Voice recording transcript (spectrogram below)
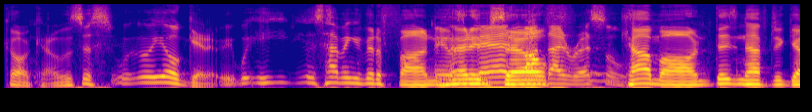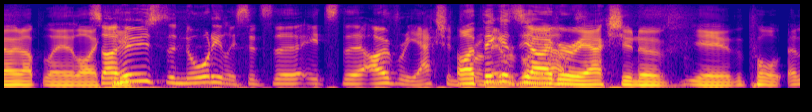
Come on, Callum. It was just we, we all get it. We, he was having a bit of fun. It hurt himself. Monday wrestle. Come on, doesn't have to go up there like. so he- who's the naughty list? It's the it's the overreaction. I think it's the else. overreaction of yeah. The Paul. And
